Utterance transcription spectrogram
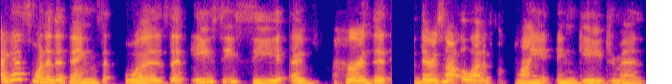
I guess one of the things was that ACC, I've heard that there's not a lot of client engagement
